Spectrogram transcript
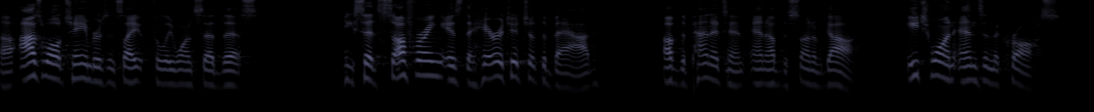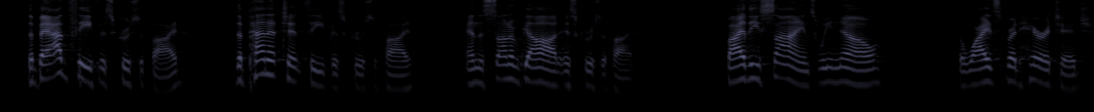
Uh, Oswald Chambers insightfully once said this he said, Suffering is the heritage of the bad, of the penitent, and of the Son of God. Each one ends in the cross. The bad thief is crucified, the penitent thief is crucified, and the Son of God is crucified. By these signs, we know the widespread heritage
